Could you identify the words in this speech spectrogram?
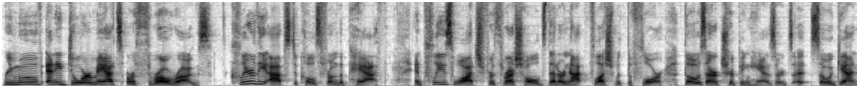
Remove any doormats or throw rugs. Clear the obstacles from the path. And please watch for thresholds that are not flush with the floor. Those are tripping hazards. Uh, so again,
